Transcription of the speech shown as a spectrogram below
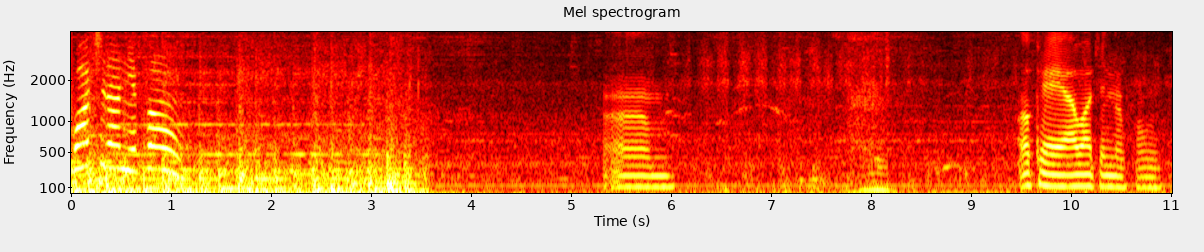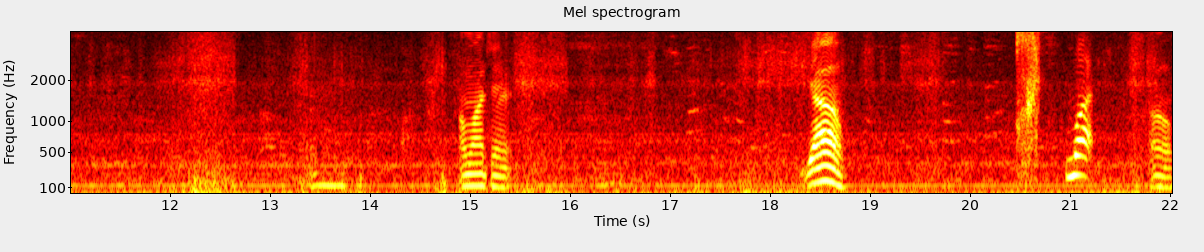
Watch it on your phone. Um. Okay, I watch it on the phone. I'm watching it. Yo. What? Oh.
